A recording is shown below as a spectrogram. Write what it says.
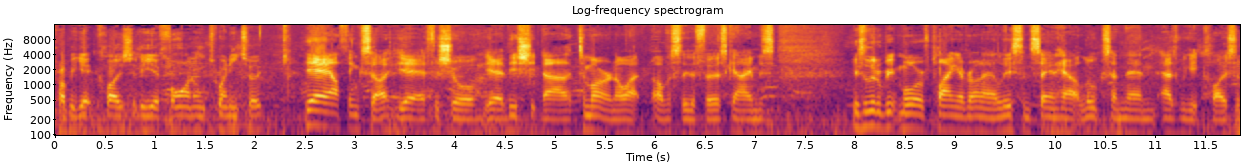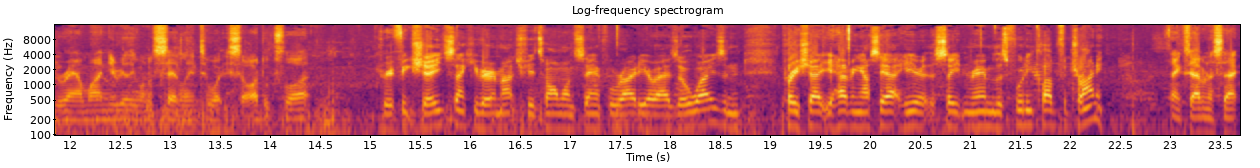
probably get closer to your final 22. Yeah, I think so. Yeah, for sure. Yeah, this uh, tomorrow night, obviously the first game is is a little bit more of playing everyone on our list and seeing how it looks, and then as we get closer to round one, you really want to settle into what your side looks like. Terrific, Sheeds. Thank you very much for your time on SANFL Radio as always, and appreciate you having us out here at the Seaton Ramblers Footy Club for training. Thanks for having us, Zach.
